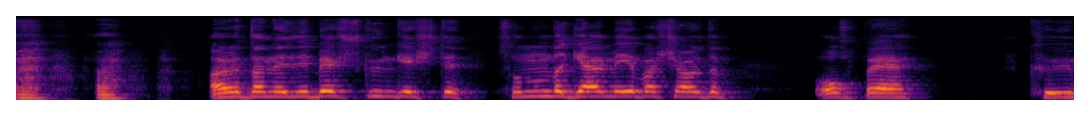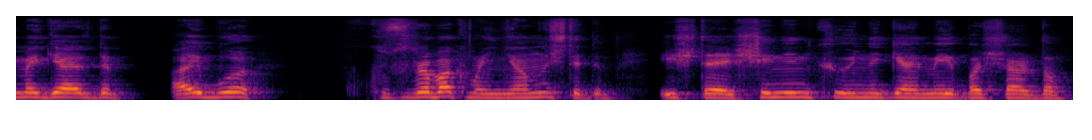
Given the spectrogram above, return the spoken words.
Eh, eh. Aradan 55 gün geçti. Sonunda gelmeyi başardım. Oh be. Köyüme geldim. Ay bu kusura bakmayın yanlış dedim. İşte Şen'in köyüne gelmeyi başardım.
